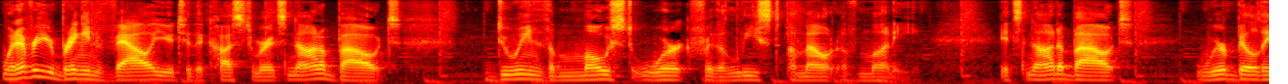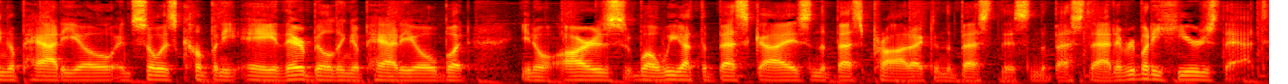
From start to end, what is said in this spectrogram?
whenever you're bringing value to the customer, it's not about doing the most work for the least amount of money. It's not about we're building a patio and so is company A, they're building a patio, but you know, ours, well, we got the best guys and the best product and the best this and the best that. Everybody hears that.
